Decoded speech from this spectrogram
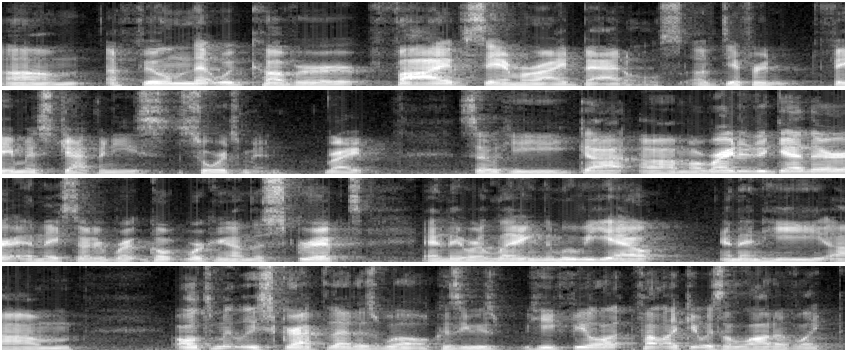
um, a film that would cover five samurai battles of different famous Japanese swordsmen, right? So he got um, a writer together, and they started re- working on the script, and they were laying the movie out, and then he um, ultimately scrapped that as well because he was he feel felt like it was a lot of like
